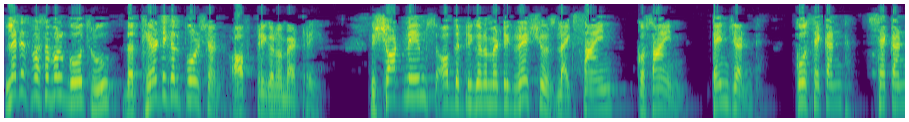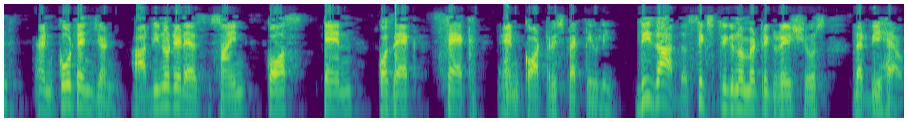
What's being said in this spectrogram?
Let us first of all go through the theoretical portion of trigonometry. The short names of the trigonometric ratios like sine, cosine, tangent, cosecant, secant and cotangent are denoted as sine, cos, tan, cosec, sec and cot respectively. These are the six trigonometric ratios that we have.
